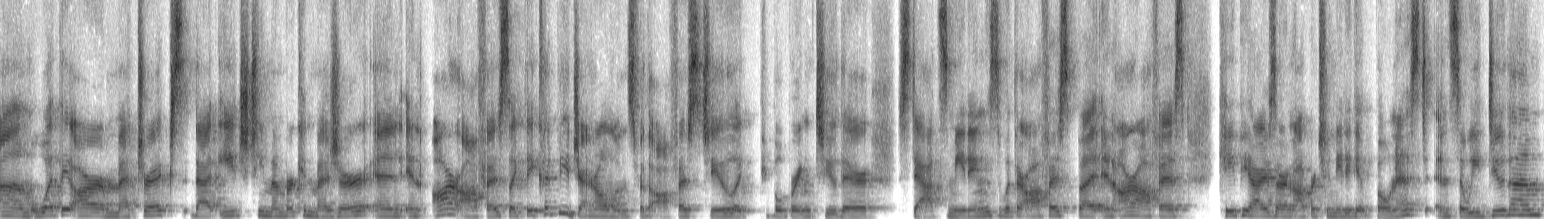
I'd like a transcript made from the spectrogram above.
um, what they are metrics that each team member can measure. And in our office, like they could be general ones for the office too, like people bring to their stats meetings with their office. But in our office, KPIs are an opportunity to get bonused. And so we do them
